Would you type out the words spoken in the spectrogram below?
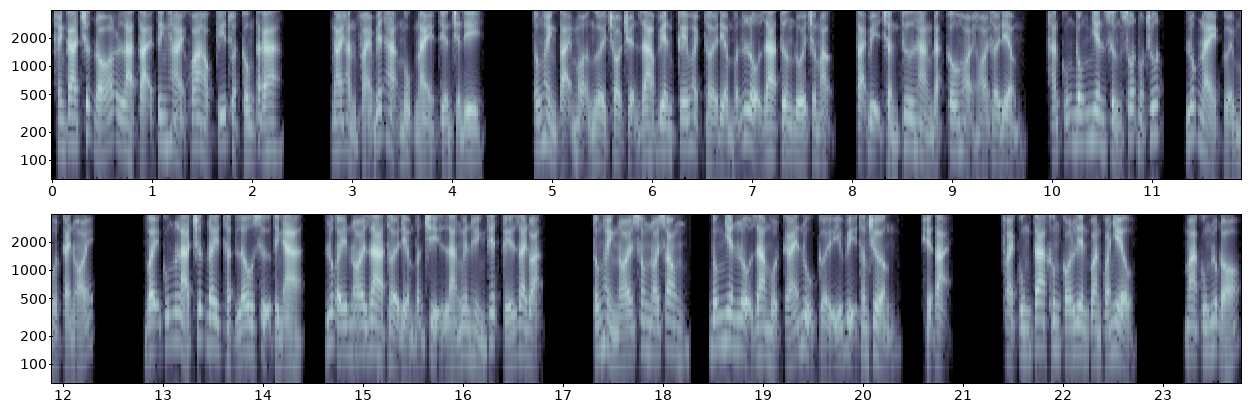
Hành ca trước đó là tại tinh hải khoa học kỹ thuật công tác ca. Ngài hẳn phải biết hạng mục này tiến triển đi tống hành tại mọi người trò chuyện gia viên kế hoạch thời điểm vẫn lộ ra tương đối trầm mặc, tại bị trần thư hàng đặt câu hỏi hỏi thời điểm, hắn cũng bỗng nhiên sửng sốt một chút, lúc này cười một cái nói, vậy cũng là trước đây thật lâu sự tình à lúc ấy nói ra thời điểm vẫn chỉ là nguyên hình thiết kế giai đoạn. Tống hành nói xong nói xong, bỗng nhiên lộ ra một cái nụ cười ý vị thâm trường, hiện tại, phải cùng ta không có liên quan quá nhiều. Mà cùng lúc đó,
